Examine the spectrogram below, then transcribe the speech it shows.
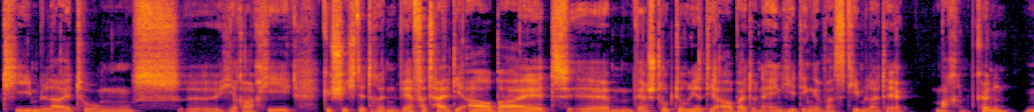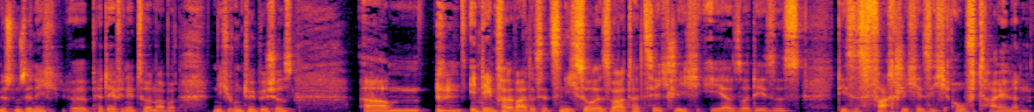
Teamleitungs-Hierarchie-Geschichte äh, drin. Wer verteilt die Arbeit? Ähm, wer strukturiert die Arbeit und ähnliche Dinge, was Teamleiter machen können? Müssen sie nicht äh, per Definition, aber nicht untypisches. Ähm, in dem Fall war das jetzt nicht so. Es war tatsächlich eher so dieses, dieses fachliche sich aufteilen.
